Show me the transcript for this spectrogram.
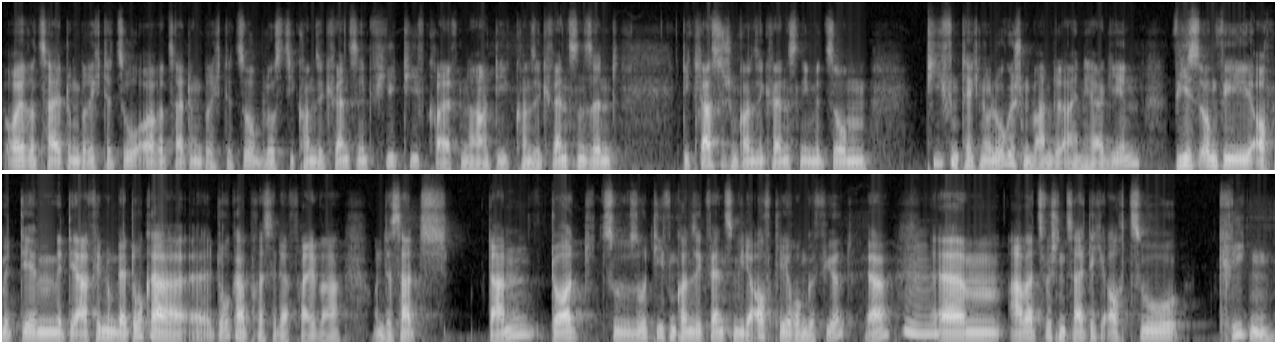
eure Zeitung berichtet so, eure Zeitung berichtet so. Bloß die Konsequenzen sind viel tiefgreifender und die Konsequenzen sind die klassischen Konsequenzen, die mit so einem tiefen technologischen Wandel einhergehen, wie es irgendwie auch mit, dem, mit der Erfindung der Drucker, äh, Druckerpresse der Fall war. Und das hat dann dort zu so tiefen Konsequenzen wie der Aufklärung geführt, ja, mhm. ähm, aber zwischenzeitlich auch zu Kriegen,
